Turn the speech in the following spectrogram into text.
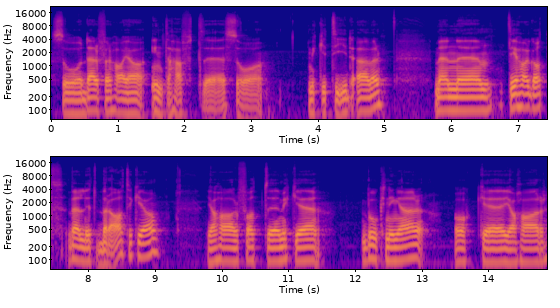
Så därför har jag inte haft så mycket tid över. Men eh, det har gått väldigt bra tycker jag. Jag har fått eh, mycket bokningar och eh, jag har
